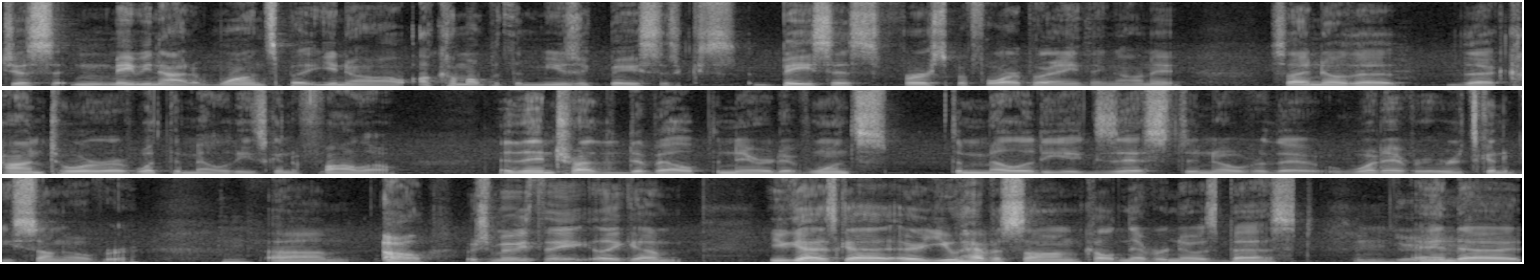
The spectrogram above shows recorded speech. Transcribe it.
just maybe not at once, but you know, I'll, I'll come up with the music basis basis first before I put anything on it, so I know the the contour of what the melody is going to follow, and then try to develop the narrative once the melody exists and over the whatever it's going to be sung over. Um, oh, which made me think like um, you guys got or you have a song called "Never Knows Best." Mm, yeah, and yeah. uh,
